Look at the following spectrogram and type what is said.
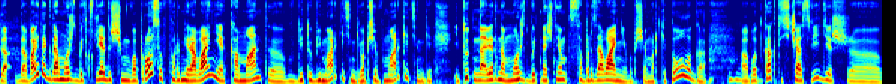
да. Давай тогда, может быть, к следующему вопросу формирование команд э, в B2B маркетинге, вообще в маркетинге. И тут, наверное, может быть, начнем с образования вообще маркетолога. Мгм. вот как ты сейчас видишь, э,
